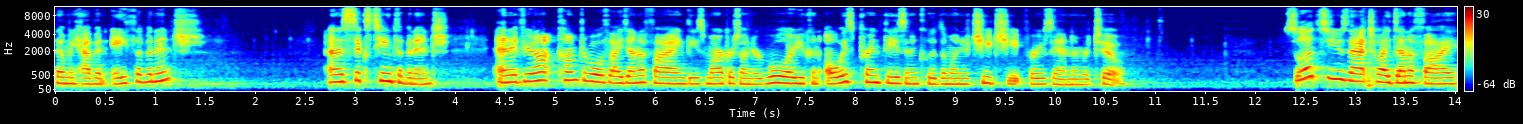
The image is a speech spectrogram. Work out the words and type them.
Then we have an eighth of an inch and a sixteenth of an inch. And if you're not comfortable with identifying these markers on your ruler, you can always print these and include them on your cheat sheet for exam number two. So let's use that to identify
